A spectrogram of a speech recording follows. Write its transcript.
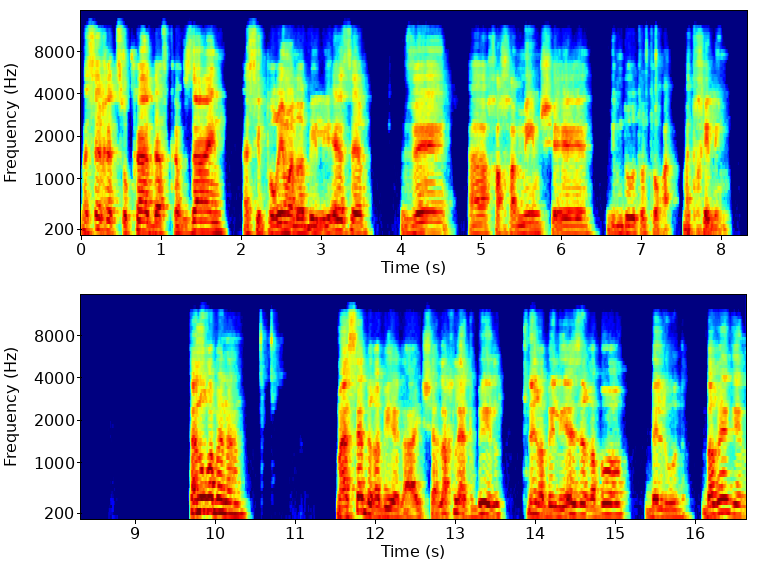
מסכת סוכה, דף כ"ז, הסיפורים על רבי אליעזר והחכמים שלימדו אותו תורה. מתחילים. תנו רבנן, מעשה ברבי אלי שהלך להגביל פני רבי אליעזר רבו בלוד ברגל.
